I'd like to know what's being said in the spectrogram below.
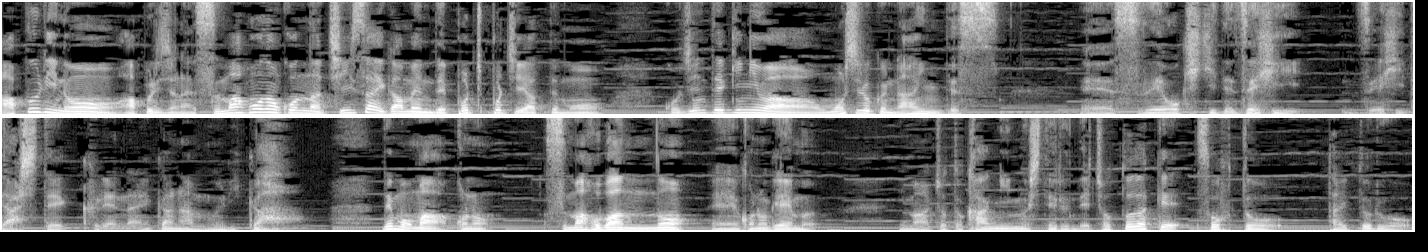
アプリの、アプリじゃない、スマホのこんな小さい画面でポチポチやっても、個人的には面白くないんです。えー、据え置き機でぜひ、ぜひ出してくれないかな無理か。でもまあ、このスマホ版の、えー、このゲーム、今ちょっとカンニングしてるんで、ちょっとだけソフト、タイトルを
